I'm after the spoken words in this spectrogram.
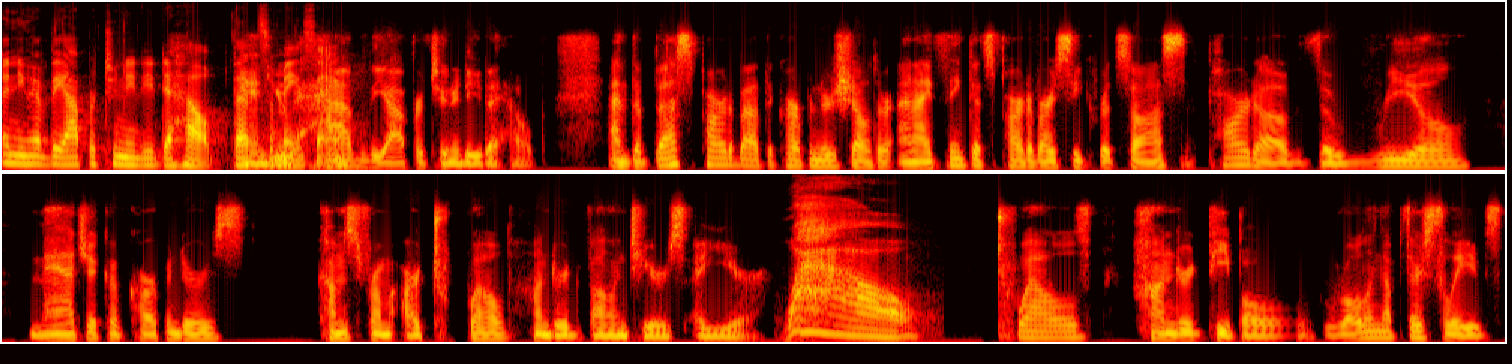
And you have the opportunity to help. That's and amazing. You have the opportunity to help. And the best part about the Carpenter's Shelter, and I think it's part of our secret sauce, part of the real magic of Carpenters comes from our 1,200 volunteers a year. wow. 1,200 people rolling up their sleeves,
